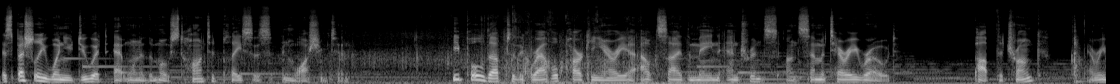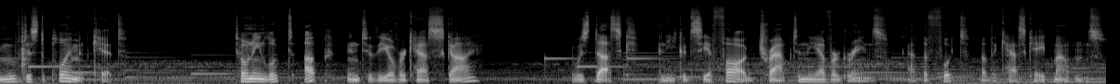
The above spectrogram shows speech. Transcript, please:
especially when you do it at one of the most haunted places in Washington. He pulled up to the gravel parking area outside the main entrance on Cemetery Road, popped the trunk, and removed his deployment kit. Tony looked up into the overcast sky. It was dusk, and he could see a fog trapped in the evergreens at the foot of the Cascade Mountains.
